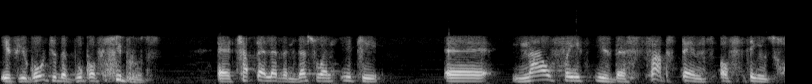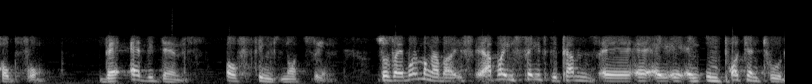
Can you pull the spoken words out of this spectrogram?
If you go to the book of Hebrews, uh, chapter 11, verse 1, iti, uh, now faith is the substance of things hoped for, the evidence of things not seen. So if faith becomes a, a, a, an important tool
